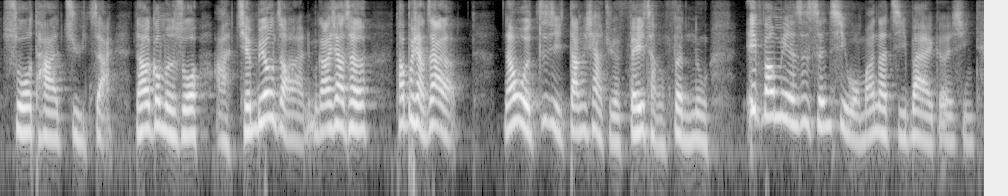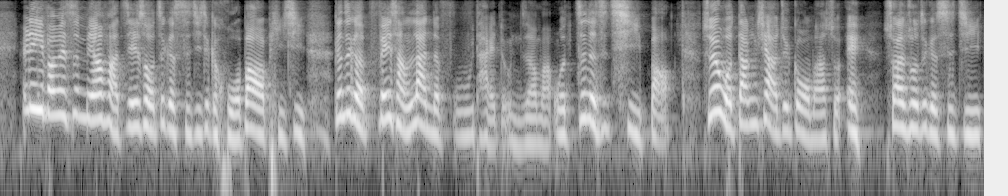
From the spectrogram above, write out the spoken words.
说他拒载，然后跟我们说啊，钱不用找了，你们赶快下车，他不想载了。然后我自己当下觉得非常愤怒。一方面是生气我妈那击败的个性，另一方面是没办法接受这个司机这个火爆的脾气跟这个非常烂的服务态度，你知道吗？我真的是气爆，所以我当下就跟我妈说：“哎，虽然说这个司机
